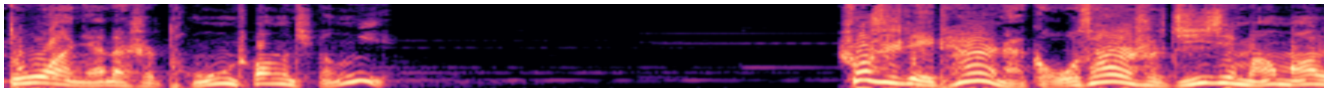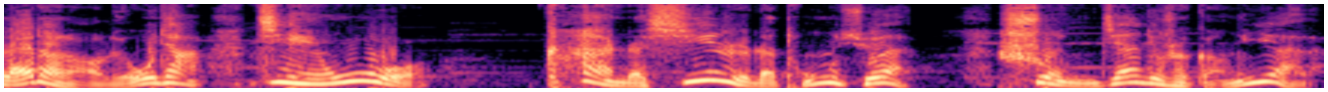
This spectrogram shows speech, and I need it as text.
多年的是同窗情谊。说是这天呢，狗三儿是急急忙忙来到老刘家，进屋看着昔日的同学。瞬间就是哽咽了，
